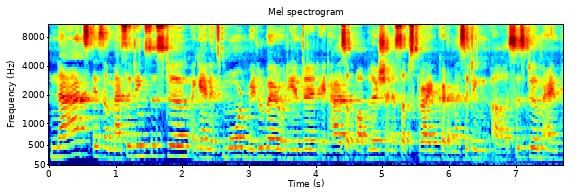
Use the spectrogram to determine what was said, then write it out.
NATS is a messaging system. Again, it's more middleware oriented. It has a publish and a subscribe kind of messaging uh, system. And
